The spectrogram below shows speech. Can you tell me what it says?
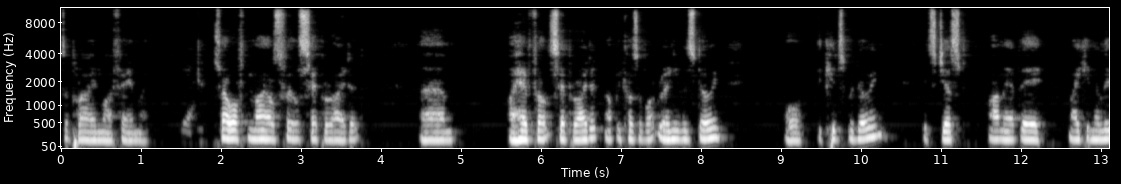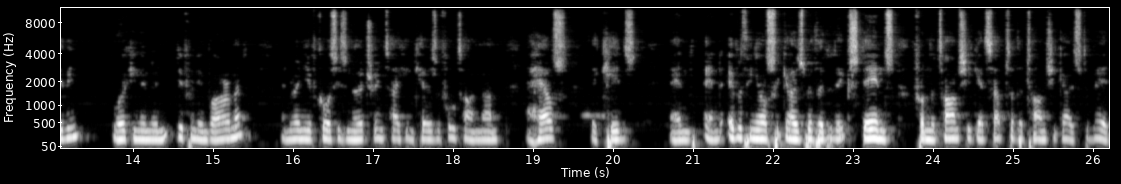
to play in my family. So often males feel separated. Um, I have felt separated, not because of what Renee was doing or the kids were doing. It's just I'm out there making a living, working in a different environment, and Renee, of course, is nurturing, taking care as a full-time mum, a house, the kids, and and everything else that goes with it. It extends from the time she gets up to the time she goes to bed.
